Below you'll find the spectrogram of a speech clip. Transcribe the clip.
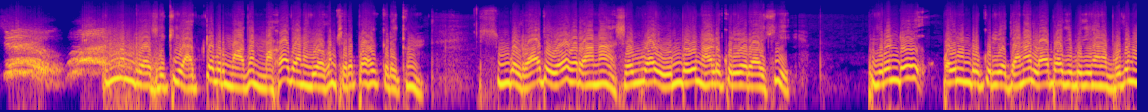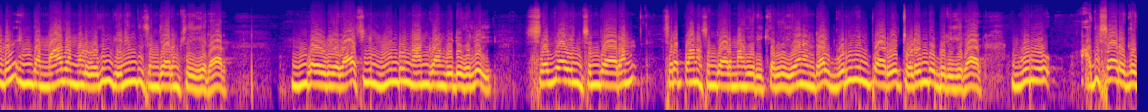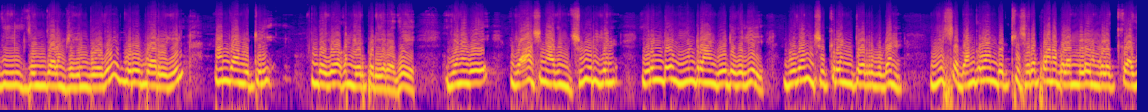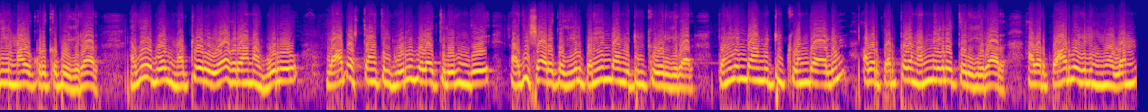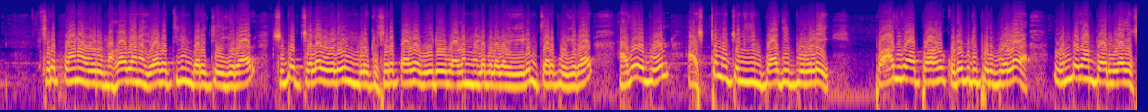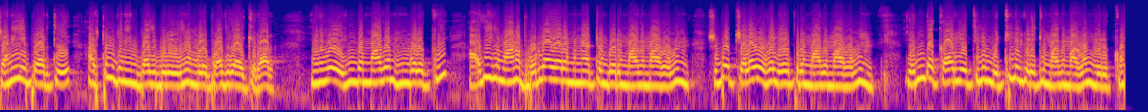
சிம்மம் ராசிக்கு அக்டோபர் மாதம் மகாதான யோகம் சிறப்பாக கிடைக்கும். உங்கள் ராஜ யோகரான செவ்வாய் ஒன்பது நாளுக்குரியவராகி இரண்டு பதினொன்றுக்குரிய தன லாபாதிபதியான புதனுடன் இந்த மாதம் முழுவதும் இணைந்து சஞ்சாரம் செய்கிறார். உங்களுடைய ராசியின் மூன்று நான்காம் வீடுகளில் செவ்வாயின் சஞ்சாரம் சிறப்பான சஞ்சாரமாக இருக்கிறது. ஏனென்றால் குருவின் பார்வை தொடர்ந்து பெறுகிறார். குரு அதிசார கதியில் சஞ்சாரம் செய்யும் போதும் குரு பார்வையில் நான்காம் வீட்டில் இந்த யோகம் ஏற்படுகிறது. எனவே ராசிநாதன் சூரியன் இரண்டு மூன்றாம் வீடுகளில் புதன் சுக்கிரன் தொடர்புடன் நீச பங்கமம் பெற்று சிறப்பான பலன்களை உங்களுக்கு அதிகமாக கொடுக்கப் போகிறார். அதேபோல் மற்றொரு யோகரான குரு லாபஸ்தானத்தில் குரு பலத்தில் இருந்து அதிசார கதியில் பனிரெண்டாம் வீட்டிற்கு வருகிறார். பனிரெண்டாம் வீட்டிற்கு வந்தாலும் அவர் பற்பல நன்மைகளை தருகிறார். அவர் பார்வைகளின் மூலம் சிறப்பான ஒரு மகாதான யோகத்தையும் பெறச் செய்கிறார் சுப செலவுகளையும் உங்களுக்கு சிறப்பாக வீடு வளம் நிலபல வகையிலும் தரப்போகிறார். அதேபோல் அஷ்டமச்சனியின் பாதிப்புகளை பாதுகாப்பாக குடைபிடிப்பது போல ஒன்பதாம் பார்வையாக சனியை பார்த்து அஷ்டமச்சனியின் பாதிப்புகளிலிருந்து உங்களை பாதுகாக்கிறார். எனவே இந்த மாதம் உங்களுக்கு அதிகமான பொருளாதார முன்னேற்றம் பெறும் மாதமாகவும் சுப செலவுகள் ஏற்படும் மாதமாகவும் எந்த காரியத்திலும் வெற்றிகள் கிடைக்கும் மாதமாகவும் இருக்கும்.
